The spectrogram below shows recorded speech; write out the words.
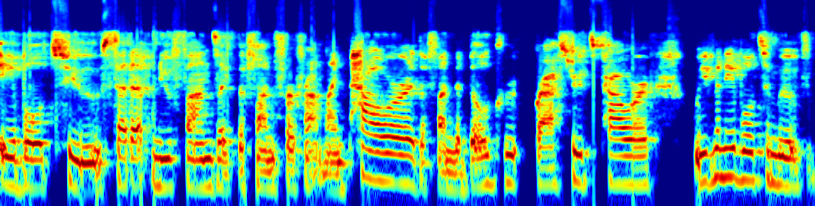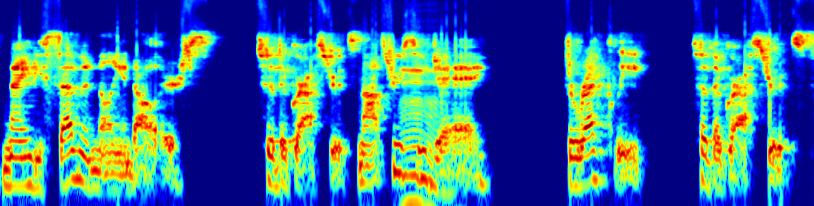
able to set up new funds like the Fund for Frontline Power, the Fund to Build Grassroots Power, we've been able to move $97 million to the grassroots, not through mm. CJA, directly to the grassroots.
